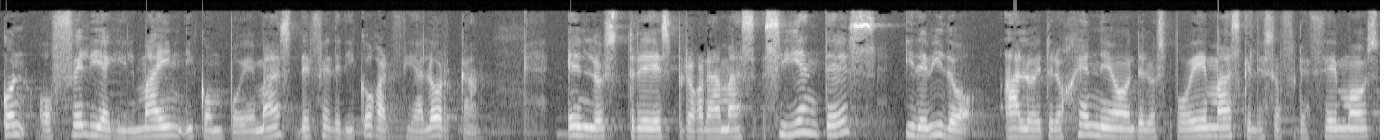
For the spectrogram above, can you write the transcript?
con Ofelia Guilmain y con poemas de Federico García Lorca. En los tres programas siguientes, y debido a lo heterogéneo de los poemas que les ofrecemos,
